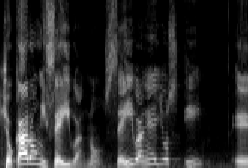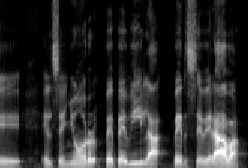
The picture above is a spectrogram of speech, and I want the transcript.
chocaron y se iban, ¿no? Se iban ellos y eh, el señor Pepe Vila perseveraba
